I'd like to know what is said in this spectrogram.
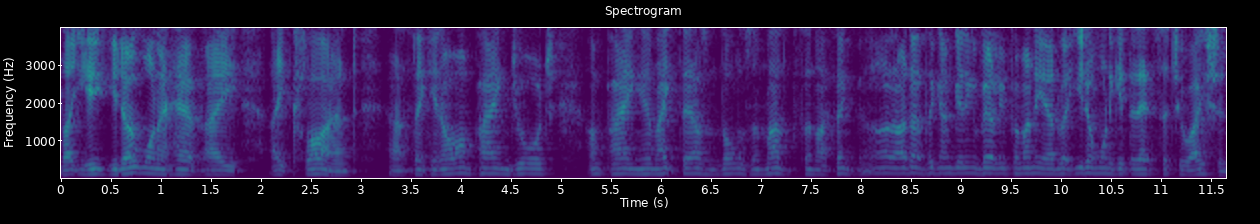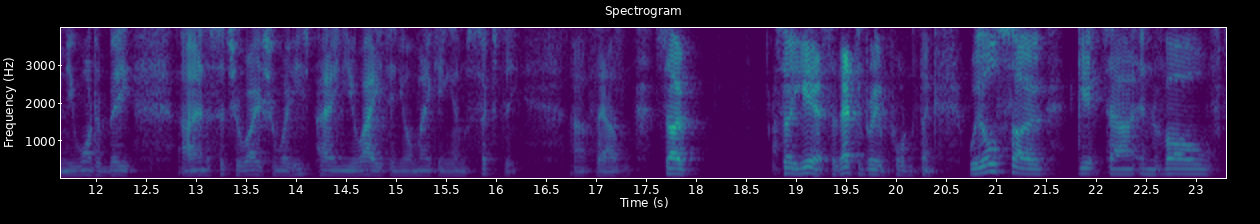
Like you, you don't want to have a a client uh, thinking, oh, I'm paying George, I'm paying him eight thousand dollars a month, and I think oh, I don't think I'm getting value for money out of it. You don't want to get to that situation. You want to be uh, in a situation where he's paying you eight and you're making him sixty uh. So, so yeah, so that's a very important thing. We also get uh, involved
